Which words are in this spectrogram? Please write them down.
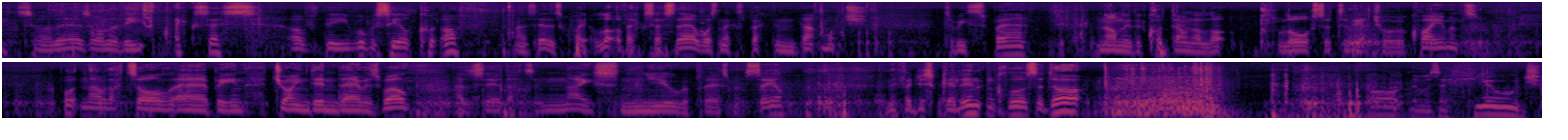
Right, so there's all of the excess of the rubber seal cut off. As I say, there's quite a lot of excess there. Wasn't expecting that much to be spare. Normally they cut down a lot closer to the actual requirements. But now that's all uh, been joined in there as well. As I say, that's a nice new replacement seal. And if I just get in and close the door, oh, there was a huge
